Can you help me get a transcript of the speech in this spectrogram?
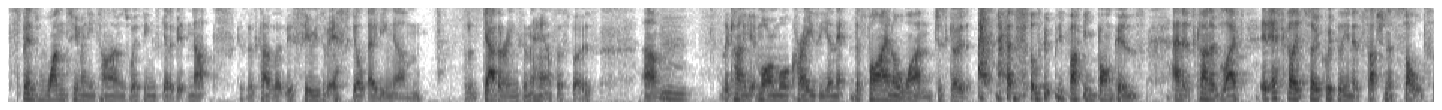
spends one too many times where things get a bit nuts because there's kind of like this series of escalating um, sort of gatherings in the house, I suppose, um, that kind of get more and more crazy, and the, the final one just goes absolutely fucking bonkers, and it's kind of like it escalates so quickly, and it's such an assault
